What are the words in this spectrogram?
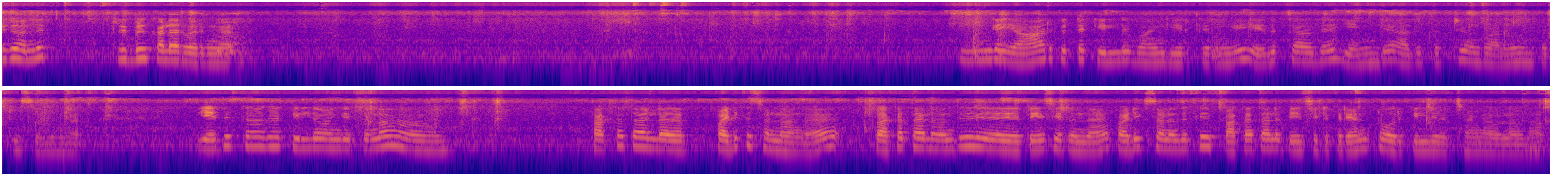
இது வந்து ட்ரிபிள் கலர் வருங்க. நீங்கள் யாருக்கிட்ட கில்லு வாங்கியிருக்கிறீங்க? எதுக்காக? எங்கே? அது பற்றி உங்கள் அனுபவம் பற்றி சொல்லுங்கள். எதுக்காக கில்லு வாங்கியிருக்கேன்னா பக்கத்தால் படிக்க சொன்னாங்க. பக்கத்தால் வந்து பேசிகிட்டு இருந்தேன். படிக்க சொன்னதுக்கு பக்கத்தால் பேசிகிட்டு இருக்கிறேன்ட்டு ஒரு கில்லு வச்சாங்க அவ்வளோதான்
